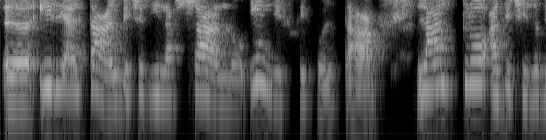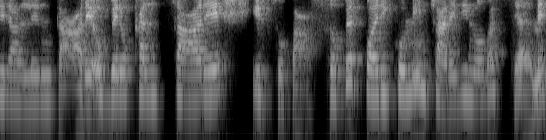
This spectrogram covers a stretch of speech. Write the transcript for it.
eh, in realtà invece di lasciarlo in difficoltà, l'altro ha deciso di rallentare, ovvero calzare il suo passo per poi ricominciare di nuovo assieme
